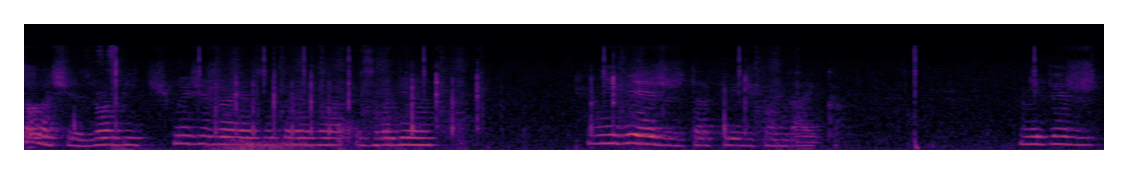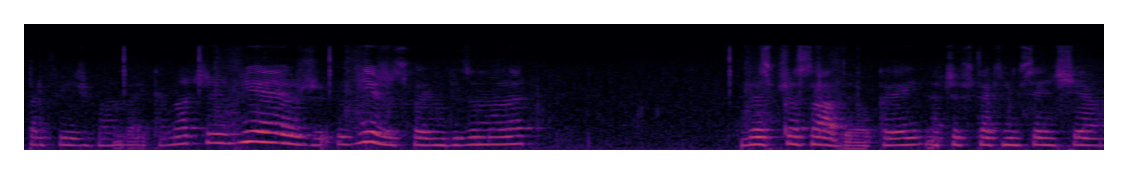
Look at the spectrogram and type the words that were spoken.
To da się zrobić. Myślę, że jest dopiero zrobiłem. Nie wierzę, że trafiłeś Van Dijk'a. Nie wierzę, że trafiłeś Van Dijk'a. Znaczy wierzę, wierzę swoim widzom, ale... Bez przesady, ok? Znaczy w takim sensie...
